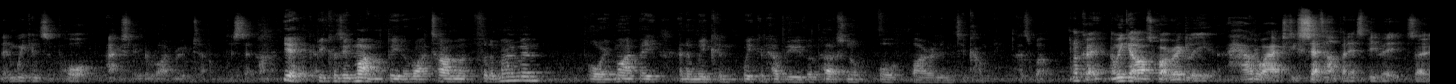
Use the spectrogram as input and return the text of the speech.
then we can support actually the right route to set up. Yeah, because it might not be the right time for the moment, or it might be, and then we can we can help you with a personal or via a limited company as well. Okay, and we get asked quite regularly, how do I actually set up an SPV? So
